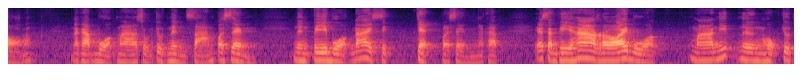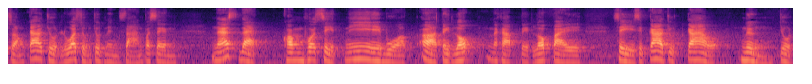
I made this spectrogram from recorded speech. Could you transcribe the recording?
38,612 นะครับ บวกมา 0.13% 1 ปีบวกได้ 7%นะครับ S&P 500 บวกมานิดหนึ่ง6.29 จุด หรือว่า 0.13% NASDAQ Composite นี่บวกติดลบนะครับ ติดลบไป 49.91 จุด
